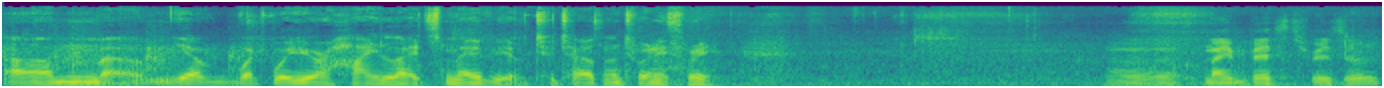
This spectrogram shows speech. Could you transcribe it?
Um, um, yeah, what were your highlights maybe of 2023? Uh, my best result.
